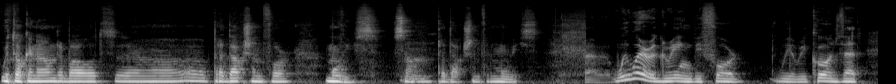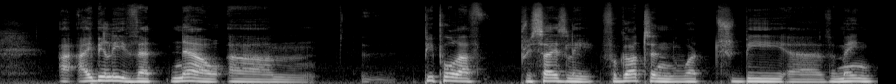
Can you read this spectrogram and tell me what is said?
we're talking about uh, production for movies some Mm. production for movies Uh, we were agreeing before we record that I, I believe that now um, people have precisely forgotten what should be uh, the main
